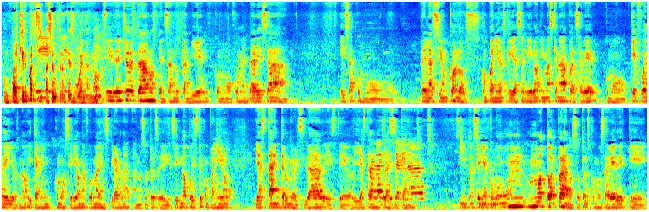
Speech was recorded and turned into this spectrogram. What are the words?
con cualquier participación, Sí, creo sí, que es buena, ¿no? Sí, de hecho estábamos pensando también como fomentar esa, esa como relación con los compañeros que ya salieron y más que nada para saber como qué fue de ellos, ¿no? Y también como sería una forma de inspirar a, a nosotros de decir, no, pues este compañero ya está en tal universidad, este, oye, ya está la clases acá. Sí, entonces sería como un, un motor para nosotros como saber de que,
